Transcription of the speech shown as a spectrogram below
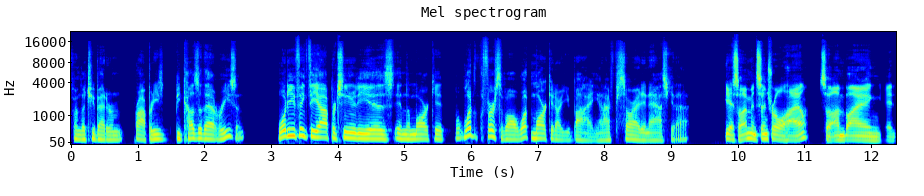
from the two bedroom properties because of that reason what do you think the opportunity is in the market? What first of all, what market are you buying? And I'm sorry I didn't ask you that. Yeah, so I'm in Central Ohio. So I'm buying in,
